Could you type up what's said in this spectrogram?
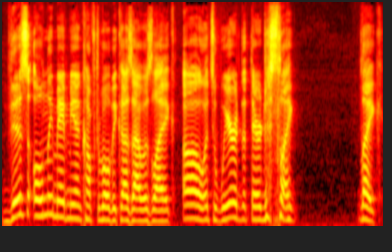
This only made me uncomfortable because I was like, "Oh, it's weird that they're just like like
